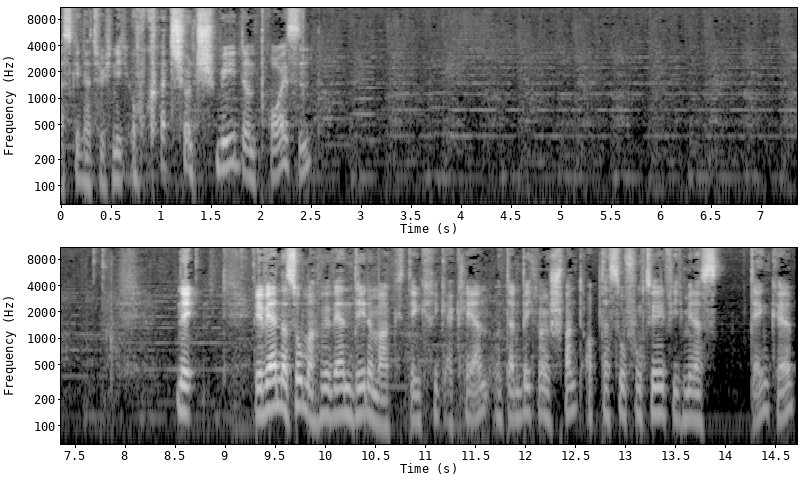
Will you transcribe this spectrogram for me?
Das geht natürlich nicht. Oh Gott, schon Schweden und Preußen. Nee, wir werden das so machen. Wir werden Dänemark den Krieg erklären. Und dann bin ich mal gespannt, ob das so funktioniert, wie ich mir das denke,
